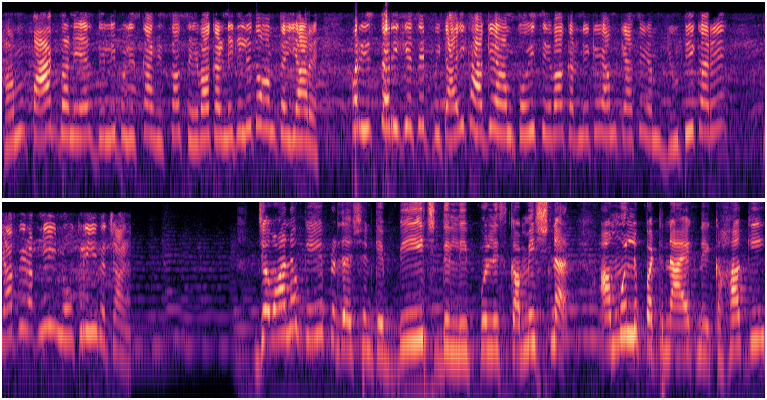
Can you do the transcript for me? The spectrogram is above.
हम पार्ट बने हैं, दिल्ली पुलिस का हिस्सा सेवा करने के लिए तो हम तैयार हैं। पर इस तरीके से पिटाई खा के हम कोई सेवा करने के हम कैसे हम ड्यूटी करें या फिर अपनी नौकरी बचाएँ? जवानों के प्रदर्शन के बीच दिल्ली पुलिस कमिश्नर अमूल्य पटनायक ने कहा कि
